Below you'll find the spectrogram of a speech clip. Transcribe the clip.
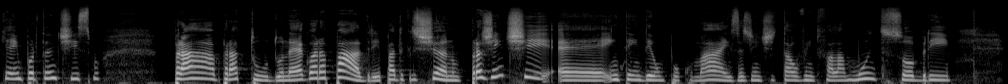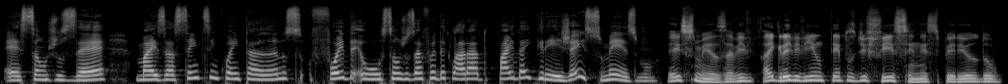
que é importantíssimo para tudo, né? Agora, padre, padre Cristiano, para a gente é, entender um pouco mais, a gente está ouvindo falar muito sobre é, São José, mas há 150 anos foi o São José foi declarado pai da igreja, é isso mesmo? É isso mesmo. A igreja vivia em tempos difíceis nesse período do,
